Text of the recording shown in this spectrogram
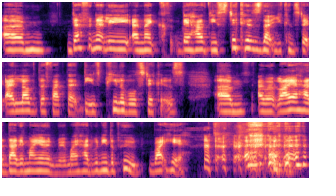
Um, definitely and like they have these stickers that you can stick. I love the fact that these peelable stickers um i won't lie i had that in my own room. I had winnie the pooh right here.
